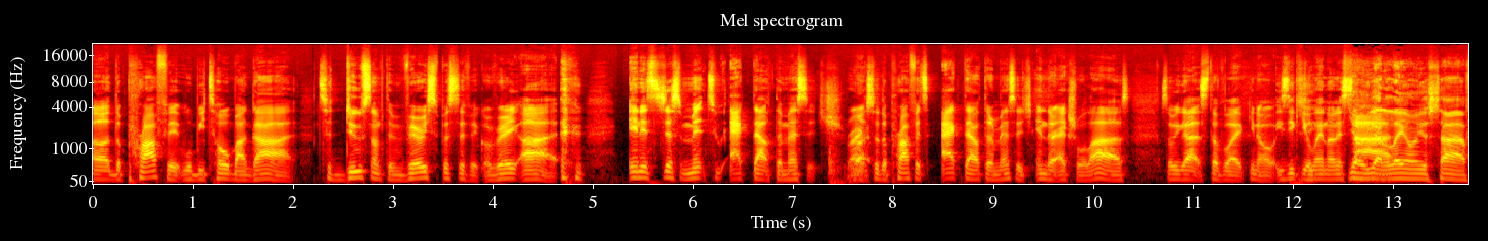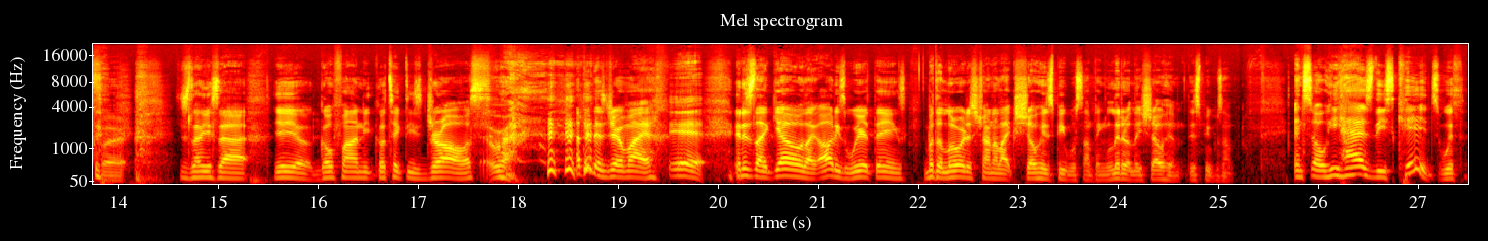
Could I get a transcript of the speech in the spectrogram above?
uh, the prophet will be told by God to do something very specific or very odd. and it's just meant to act out the message, right? right? So the prophets act out their message in their actual lives. So we got stuff like, you know, Ezekiel laying on his yo, side. you gotta lay on your side for just lay on your side. Yeah, yo, go find go take these draws. Right. I think that's Jeremiah. Yeah. And it's like, yo, like all these weird things. But the Lord is trying to like show his people something, literally show him this people something. And so he has these kids with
